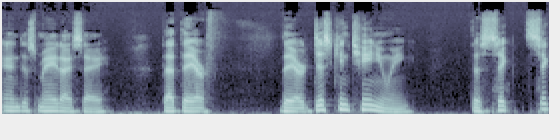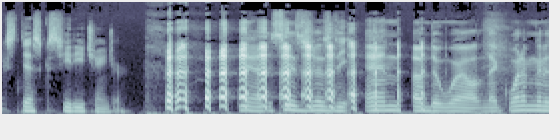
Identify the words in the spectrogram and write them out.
and dismayed, I say, that they are they are discontinuing the six six disc CD changer. Yeah, this is just the end of the world. Like, what I'm gonna,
